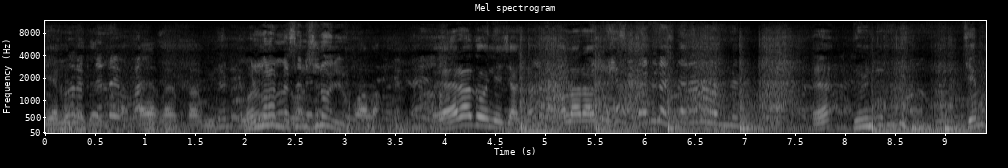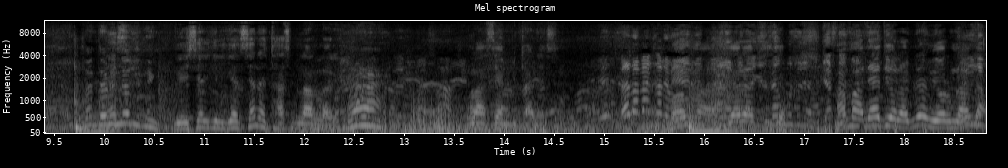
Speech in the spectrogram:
Yemin ederim. Ayaklarım kalkmıyor. Oynamam ben senin için oynuyorum. Valla. E, herhalde oynayacaksın lan. Allah razı olsun. He? Demin ne dedin? Kim? Sen demin ne dedin? Veysel Gil gelsene tasmalarları. Ulan sen bir tanesin. Ben ben Valla. Ama ne diyorlar biliyor musun yorumlarda?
